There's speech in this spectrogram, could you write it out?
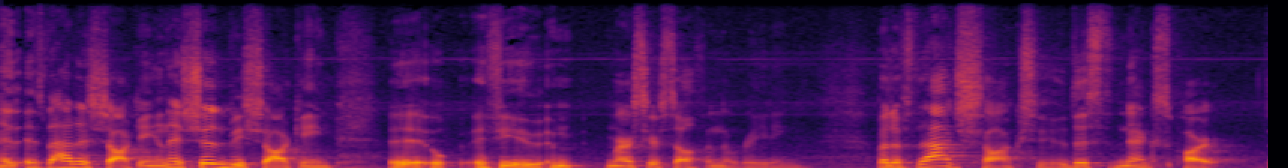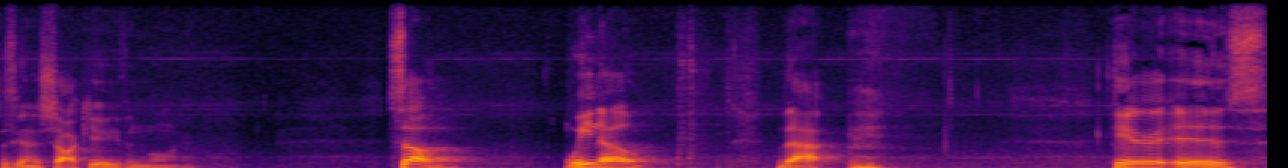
if that is shocking, and it should be shocking uh, if you immerse yourself in the reading, but if that shocks you, this next part is going to shock you even more. So, we know that here is,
